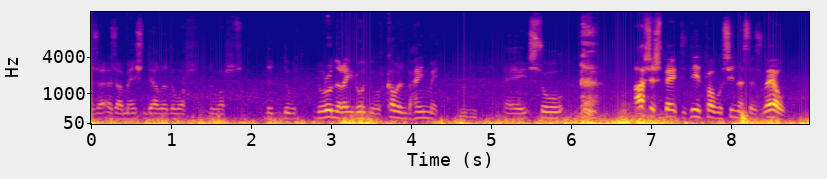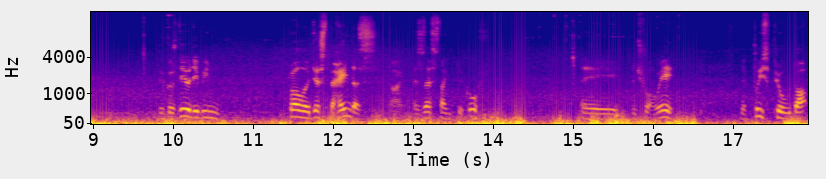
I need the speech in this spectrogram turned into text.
as, I- as I mentioned earlier, they were they were they, they, were, they were on the right road. They were coming behind me. Uh, so I suspected they'd probably seen this as well, because they would have been probably just behind us Aye. as this thing took off uh, and shot away. Police pulled up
